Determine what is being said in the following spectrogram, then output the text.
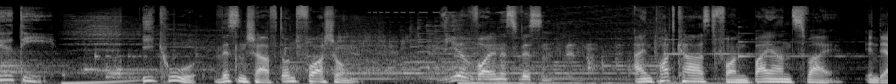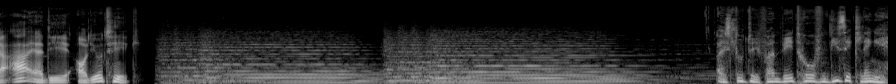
ARD. IQ, Wissenschaft und Forschung. Wir wollen es wissen. Ein Podcast von Bayern 2 in der ARD Audiothek. Als Ludwig van Beethoven diese Klänge,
